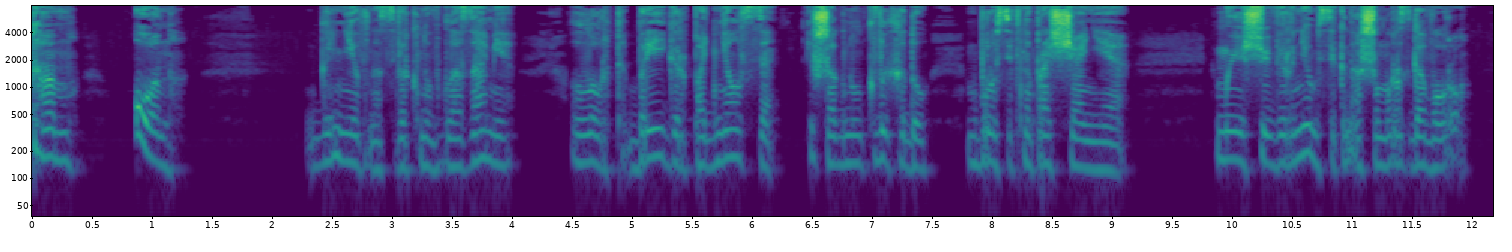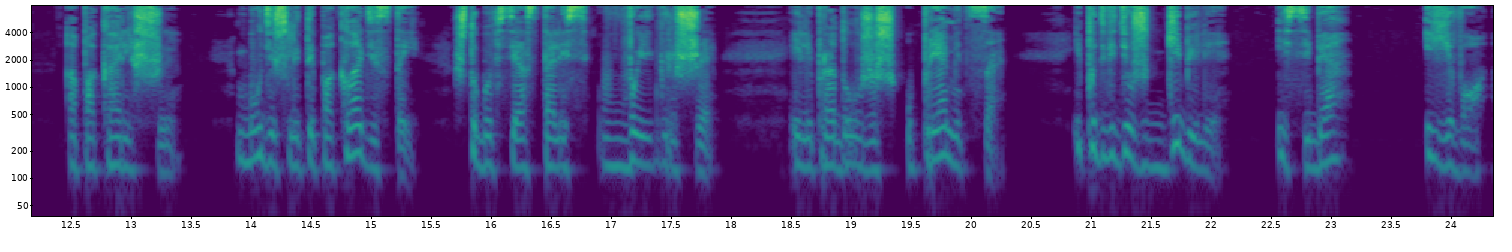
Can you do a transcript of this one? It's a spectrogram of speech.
там он!» Гневно сверкнув глазами, лорд Брейгер поднялся и шагнул к выходу, бросив на прощание. «Мы еще вернемся к нашему разговору. А пока реши, будешь ли ты покладистой, чтобы все остались в выигрыше, или продолжишь упрямиться и подведешь к гибели и себя, и его».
